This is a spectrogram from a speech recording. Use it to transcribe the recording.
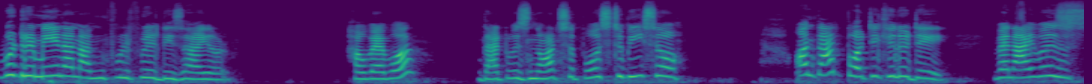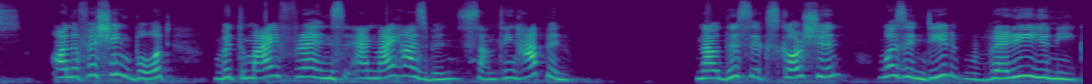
would remain an unfulfilled desire. However, that was not supposed to be so. On that particular day, when I was on a fishing boat with my friends and my husband, something happened. Now, this excursion was indeed very unique.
